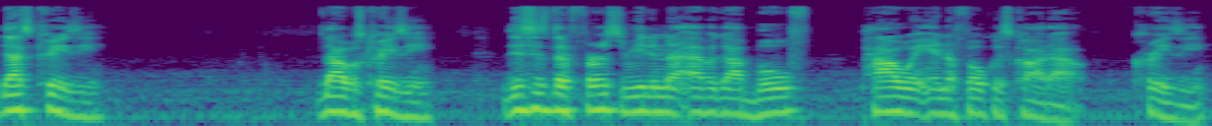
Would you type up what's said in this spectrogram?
that's crazy. That was crazy. This is the first reading I ever got both power and the focus card out. Crazy.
